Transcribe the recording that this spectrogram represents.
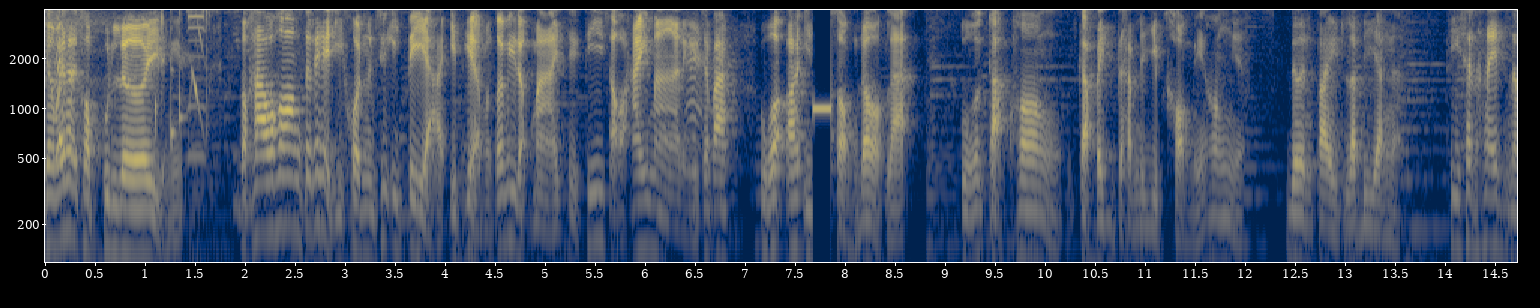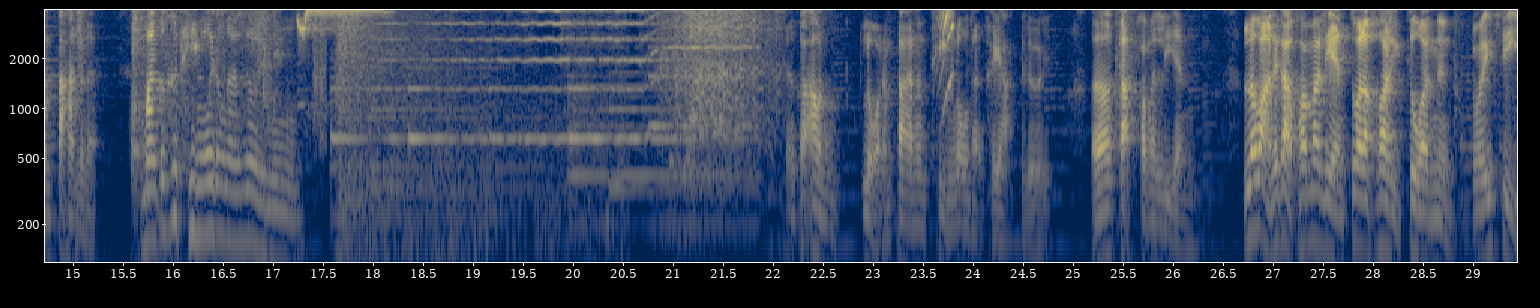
ยังไม่ทันขอบคุณเลยอย่างงี้ พอเข้าห้องฉันก็เห็นอีกคนหนึ่งชื่ออีเตียอีเตียมันก็มีดอกไม้ที่สอให้มาอย่างงี้ใช่ปะกูก็อะอีสองดอกละกูก็กลับห้องกลับไปทำไปหยิบของในห้องเนี่ย เดินไประเบียงอะที่ฉันให้น้ำตาลมันอะมันก็คือทิ้งไว้ตรงนั้นเลยมึงแล้วก็เอาโหลน้ำตาลนั้นทิ้งลงถังขยะไปเลย แล้วก็กลับเข้ามาเรียน ระหว่างที่กลับเข้ามาเรียนตัวละครอีกตัวหนึ่งตัวที่สี่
